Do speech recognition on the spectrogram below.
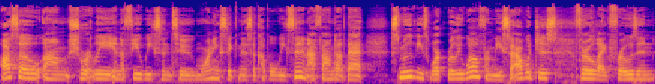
Also, um, shortly in a few weeks into morning sickness, a couple weeks in, I found out that smoothies work really well for me. So I would just throw like frozen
